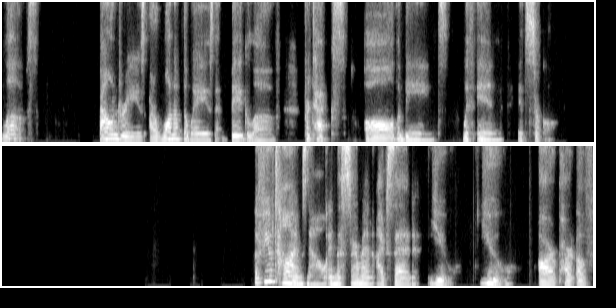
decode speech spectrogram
loves. Boundaries are one of the ways that big love protects all the beings within its circle. A few times now in this sermon, I've said, You, you are part of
